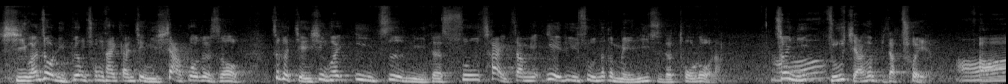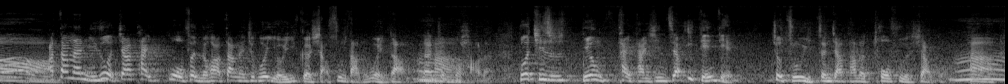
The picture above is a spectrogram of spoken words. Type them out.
洗完之后你不用冲太干净，你下锅的时候，这个碱性会抑制你的蔬菜上面叶绿素那个镁离子的脱落了，所以你煮起来会比较脆啊。哦，啊，当然，你如果加太过分的话，当然就会有一个小苏打的味道，那就不好了。不过其实不用太贪心，只要一点点就足以增加它的脱馥的效果。啊，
